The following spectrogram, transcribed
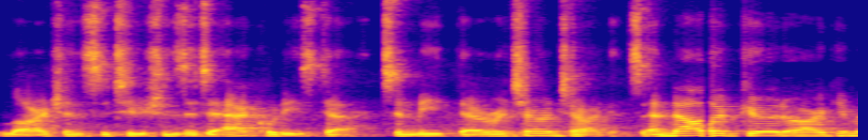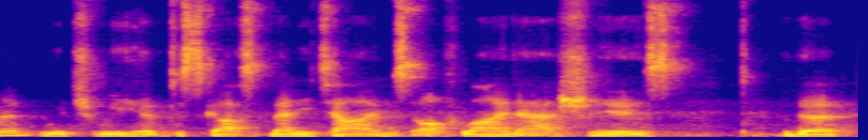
large institutions into equities to, to meet their return targets. Another good argument, which we have discussed many times offline, Ash, is that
